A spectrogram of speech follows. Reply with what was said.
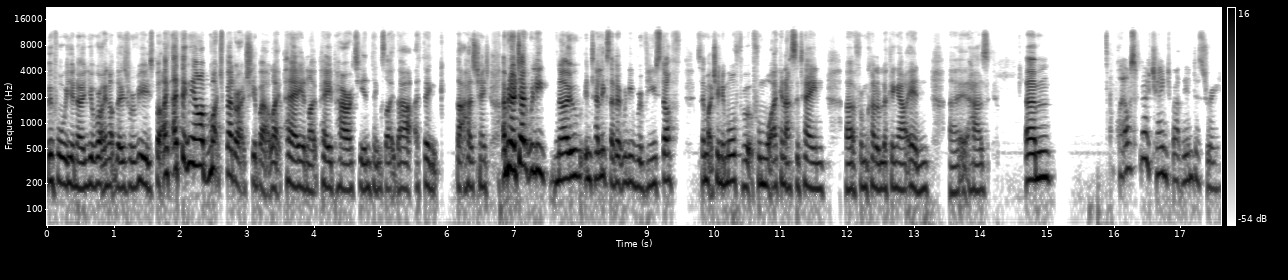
before you know you're writing up those reviews. But I, I, think they are much better actually about like pay and like pay parity and things like that. I think that has changed. I mean i don't really know intelli because i don't really review stuff so much anymore but from what i can ascertain uh, from kind of looking out in uh, it has. Um what else would i change about the industry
